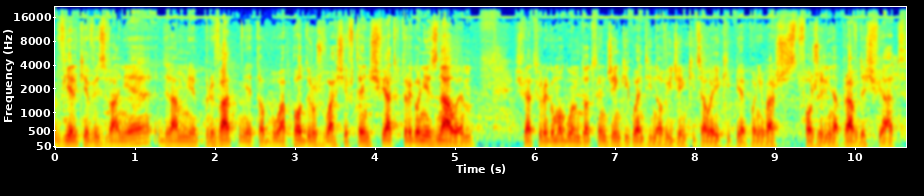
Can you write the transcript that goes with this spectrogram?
wielkie wyzwanie. Dla mnie prywatnie to była podróż właśnie w ten świat, którego nie znałem. Świat, którego mogłem dotknąć dzięki Quentinowi, dzięki całej ekipie, ponieważ stworzyli naprawdę świat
